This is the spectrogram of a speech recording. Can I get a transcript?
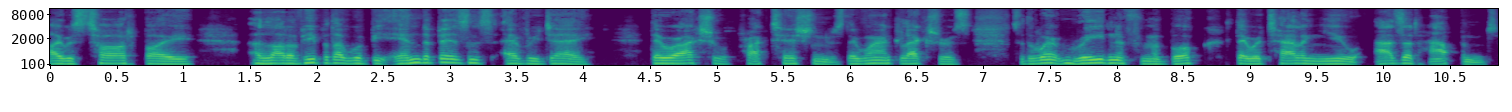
i was taught by a lot of people that would be in the business every day they were actual practitioners. They weren't lecturers. So they weren't reading it from a book. They were telling you as it happened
